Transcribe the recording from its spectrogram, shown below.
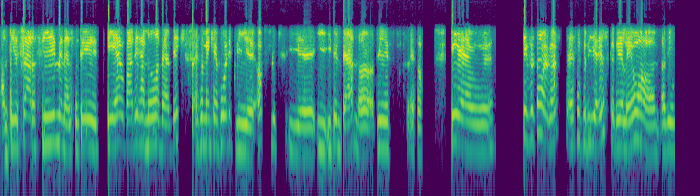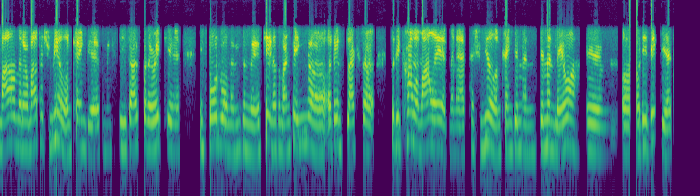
Jamen, det er svært at sige, men altså det, det er jo bare det her med at være væk. Altså man kan hurtigt blive øh, opslugt i, øh, i, i den verden, og det, altså, det er jo det forstår jeg godt, altså, fordi jeg elsker det, jeg laver, og, og det er jo meget, man er jo meget passioneret omkring det. Altså, man kan sige, for det er jo ikke uh, en sport, hvor man ligesom, uh, tjener så mange penge og, og den slags, så, så det kommer meget af, at man er passioneret omkring det, man, det, man laver. øh, og, og det er vigtigt, at,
